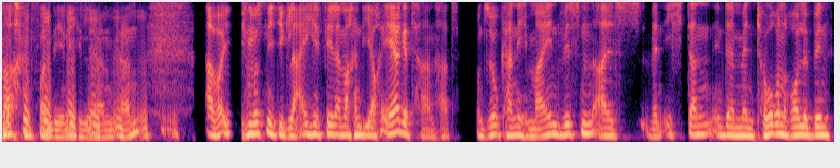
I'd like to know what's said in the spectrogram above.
machen, von denen ich lernen kann. Aber ich muss nicht die gleichen Fehler machen, die auch er getan hat. Und so kann ich mein Wissen, als wenn ich dann in der Mentorenrolle bin,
